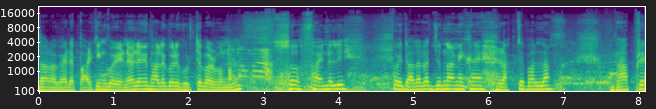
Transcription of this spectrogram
দাঁড়াও গাড়িটা পার্কিং করে নইলে আমি ভালো করে ঘুরতে পারবো না সো ফাইনালি ওই দাদাটার জন্য আমি এখানে রাখতে পারলাম। বাপরে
